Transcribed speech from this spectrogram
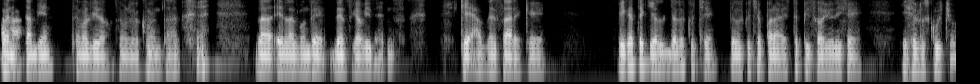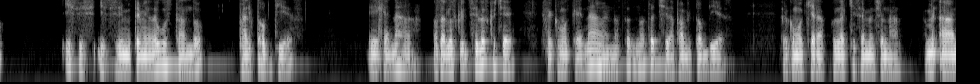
bueno, también se me olvidó, se me olvidó comentar el álbum de Dance Gaby Dance, que a pesar de que, fíjate que yo, yo lo escuché, yo lo escuché para este episodio, dije, ¿y si lo escucho? Y si, y si me terminó gustando para el top 10, y dije, nada, o sea, lo, sí lo escuché, fue como que, nada, no está, no está chida para mi top 10, pero como quiera, pues la quise mencionar. A,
